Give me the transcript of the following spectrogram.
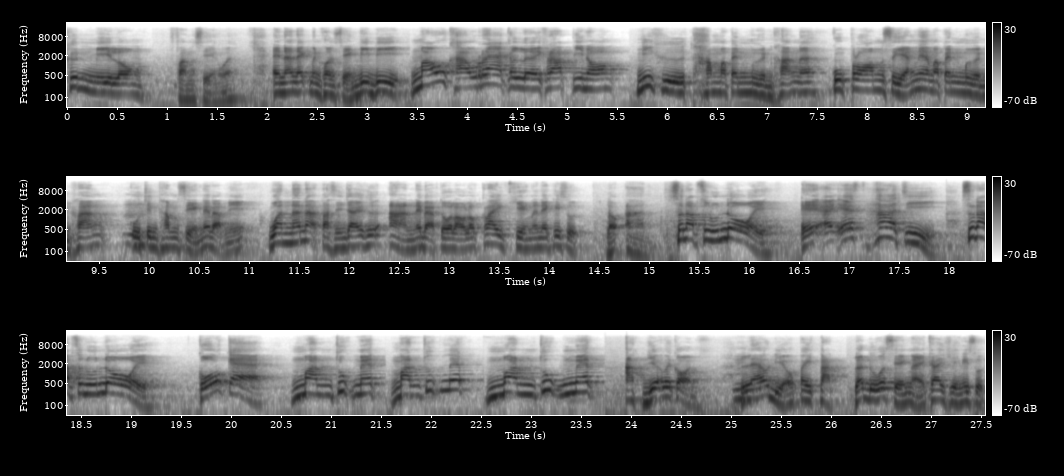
ขึ้นมีลง ฟังเสียงไว้ ไอ้นันเน็กเป็นคนเสียงบีบีเมาส์ข่าวแรกกันเลยครับ พี่น้อง นี่คือทำมาเป็นหมื่นครั้งนะ กูปลอมเสียงเนี่ยมาเป็นหมื่นครั้ง กูจึงทำเสียงได้แบบนี้ วันนั้นอะตัดสินใจก็คืออ่านในแบบตัวเราแล้วใกล้เคียงนันเน็กที่สุด แล้วอ่าน สนับสนุนโดย AIS 5G สนับสนุนโดย โกแก่ มันทุกเม็ด มันทุกเม็ด มันทุกเม็ด อัดเยอะไว้ก่อน แล้วเดี๋ยวไปตัด แล้วดูว่าเสียงไหนใกล้เคียงที่สุด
